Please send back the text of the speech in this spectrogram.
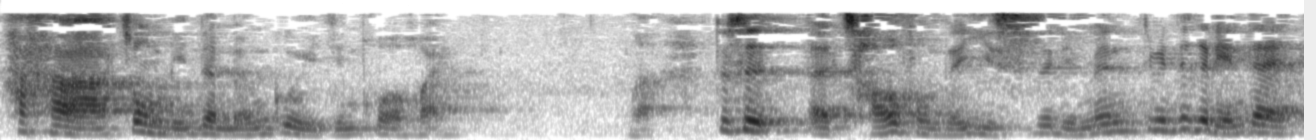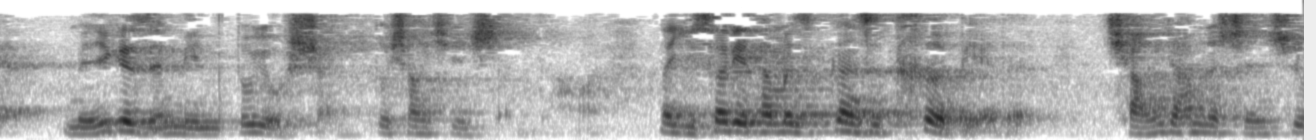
哈哈，众民的门户已经破坏啊，都是呃嘲讽的意思。你们因为那个年代每一个人民都有神，都相信神的啊。那以色列他们更是特别的，强调他们的神是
